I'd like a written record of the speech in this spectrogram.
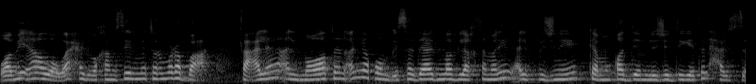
و 151 متر مربع. فعلى المواطن أن يقوم بسداد مبلغ 80 ألف جنيه كمقدم لجدية الحجز.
